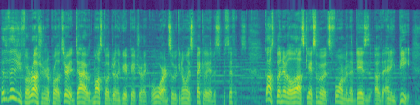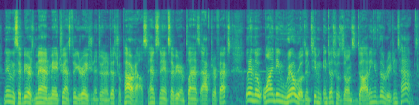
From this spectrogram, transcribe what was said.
His vision for Russia and the proletariat died with Moscow during the Great Patriotic War, and so we can only speculate as specifics. Gosplan nevertheless gave some of its form in the days of the NEP, namely Siberia's man-made transfiguration into an industrial powerhouse, hence the name Siberian Plans After Effects, lay in the winding railroads and teeming industrial zones dotting the region's halves.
